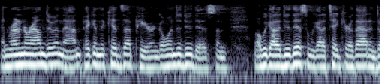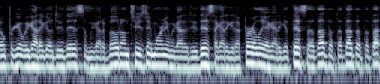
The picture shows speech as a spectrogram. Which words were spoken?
and running around doing that and picking the kids up here and going to do this. And, well, we got to do this and we got to take care of that. And don't forget, we got to go do this and we got to vote on Tuesday morning. We got to do this. I got to get up early. I got to get this. Uh, da, da, da, da, da, da, da.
